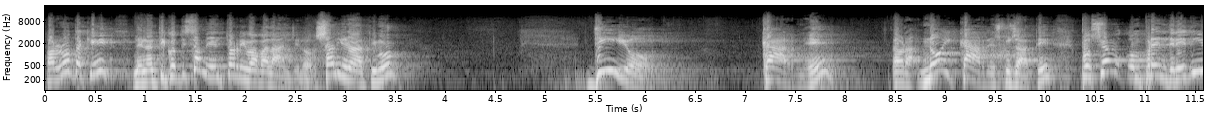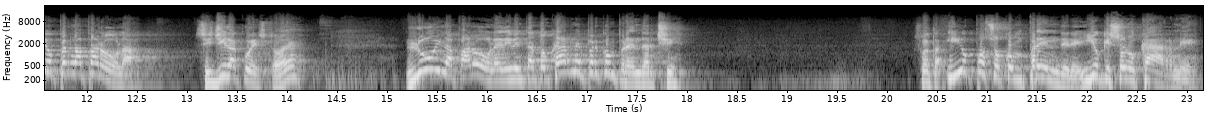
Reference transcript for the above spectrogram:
Allora, nota che nell'Antico Testamento arrivava l'angelo. Sali un attimo. Dio, carne, allora, noi carne, scusate, possiamo comprendere Dio per la parola. Sigilla questo, eh? Lui, la parola, è diventato carne per comprenderci. Ascolta, io posso comprendere, io che sono carne,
